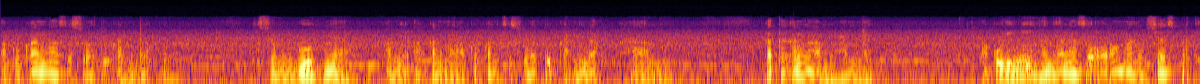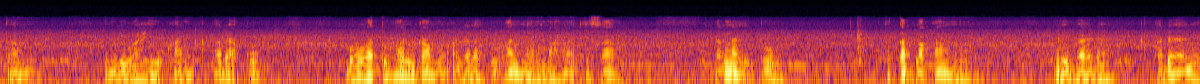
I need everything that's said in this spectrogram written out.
lakukanlah sesuatu kehendakmu. Sesungguhnya kami akan melakukan sesuatu kehendak kami. Katakanlah Muhammad, aku ini hanyalah seorang manusia seperti kamu yang diwahyukan kepadaku bahwa Tuhan kamu adalah Tuhan yang Maha Esa. Karena itu, tetaplah kamu beribadah kepadanya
